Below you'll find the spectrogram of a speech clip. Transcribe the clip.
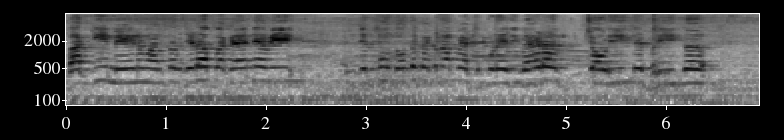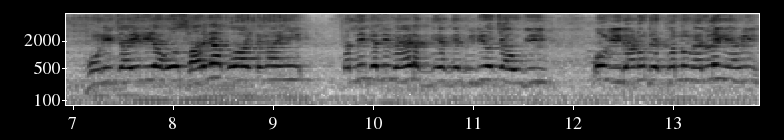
ਬਾਕੀ ਮੇਨ ਮੰਤਵ ਜਿਹੜਾ ਆਪਾਂ ਕਹਿੰਦੇ ਆ ਵੀ ਜਿੱਥੋਂ ਦੁੱਧ ਕੱਢਣਾ ਪਿੱਠ ਪੁੜੇ ਦੀ ਵੈੜ ਚੌੜੀ ਤੇ ਬਰੀਕ ਹੋਣੀ ਚਾਹੀਦੀ ਆ। ਉਹ ਸਾਰੀਆਂ ਕੁਆਲਟੀਆਂ ਹੀ ਕੱਲੀ ਕੱਲੀ ਵੈੜ ਅੱਗੇ ਅੱਗੇ ਵੀਡੀਓ ਚ ਆਊਗੀ। ਉਹ ਵੀਰਾਂ ਨੂੰ ਦੇਖਣ ਨੂੰ ਮਿਲ ਰਹੀਆਂ ਵੀ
